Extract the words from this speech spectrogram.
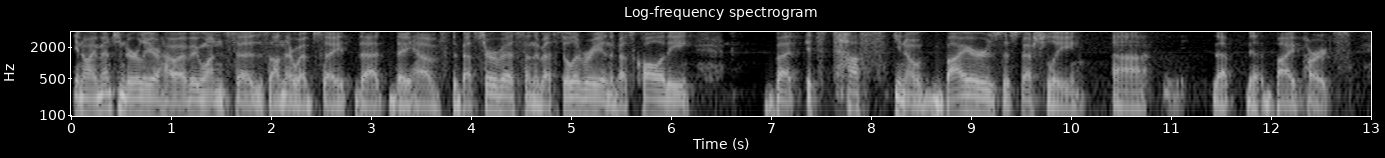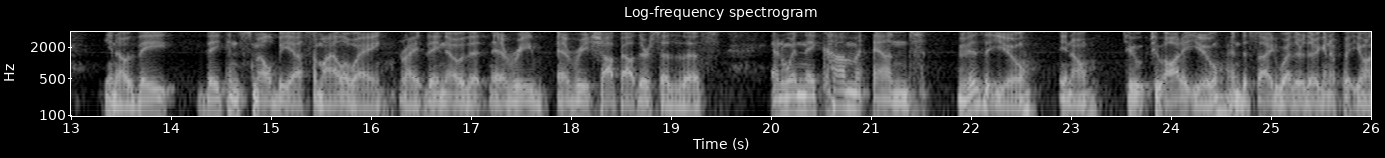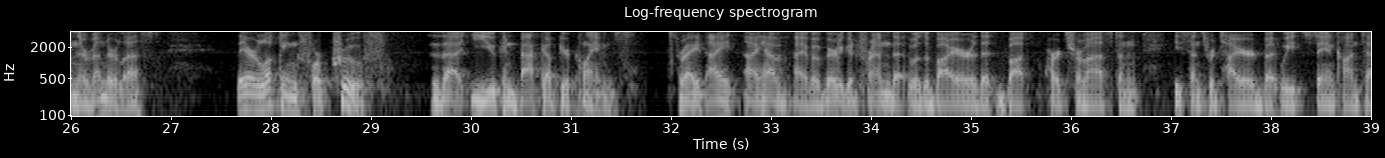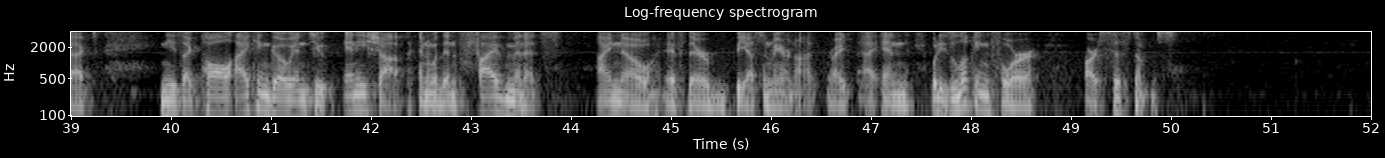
you know, I mentioned earlier how everyone says on their website that they have the best service and the best delivery and the best quality but it's tough, you know, buyers especially uh, that, that buy parts, you know, they they can smell BS a mile away, right? They know that every every shop out there says this, and when they come and visit you, you know, to to audit you and decide whether they're going to put you on their vendor list, they are looking for proof that you can back up your claims right? I, I have I have a very good friend that was a buyer that bought parts from us, and he's since retired, but we stay in contact. And he's like, Paul, I can go into any shop, and within five minutes, I know if they're BSing me or not, right? I, and what he's looking for are systems.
